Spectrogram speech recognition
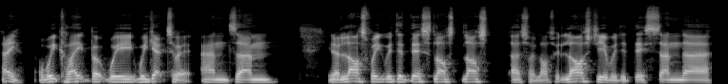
hey, a week late, but we we get to it. And um, you know, last week we did this. Last last uh, sorry, last week, last year we did this, and uh,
